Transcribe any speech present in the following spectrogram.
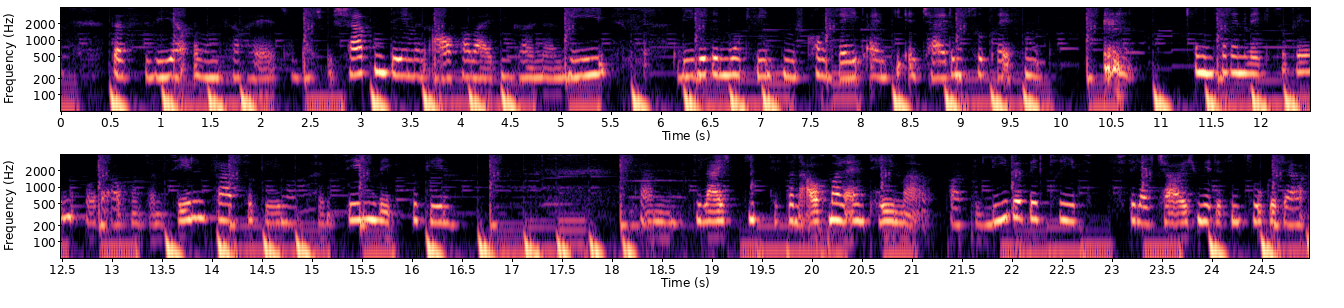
dass wir unsere zum Beispiel Schattenthemen aufarbeiten können, wie, wie wir den Mut finden, konkret die Entscheidung zu treffen, unseren Weg zu gehen oder auch unseren Seelenpfad zu gehen, unseren Seelenweg zu gehen ähm, vielleicht gibt es dann auch mal ein Thema, was die Liebe betrifft. Vielleicht schaue ich mir das im Zuge der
